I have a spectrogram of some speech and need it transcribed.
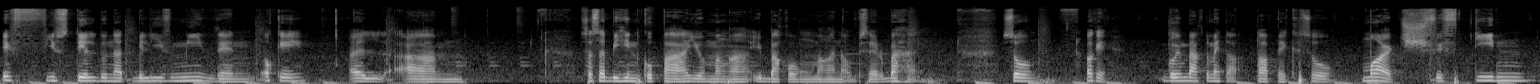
If you still do not believe me, then okay, I'll um, sasabihin ko pa yung mga iba kong mga naobserbahan. So, okay, going back to my to- topic. So, March 15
